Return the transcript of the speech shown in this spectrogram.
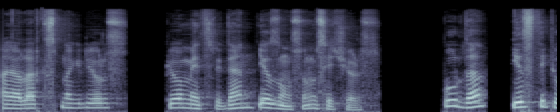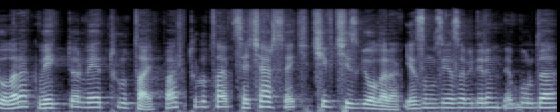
ayarlar kısmına gidiyoruz. Geometriden yazı unsurunu seçiyoruz. Burada yazı tipi olarak vektör ve true type var. True type seçersek çift çizgi olarak yazımızı yazabilirim ve burada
